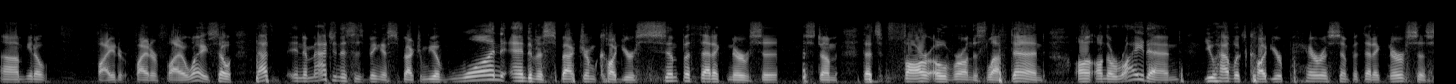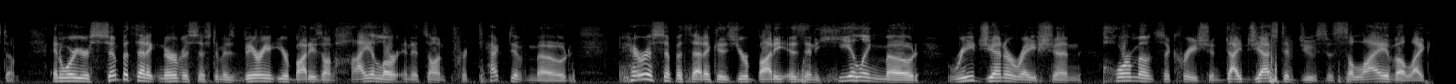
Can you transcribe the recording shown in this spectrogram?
um, you know, fight or fight or fly away. So that's and imagine this as being a spectrum. You have one end of a spectrum called your sympathetic nervous system system that's far over on this left end. On, on, the right end, you have what's called your parasympathetic nerve system. And where your sympathetic nervous system is very, your body's on high alert and it's on protective mode. Parasympathetic is your body is in healing mode, regeneration, hormone secretion, digestive juices, saliva, like,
